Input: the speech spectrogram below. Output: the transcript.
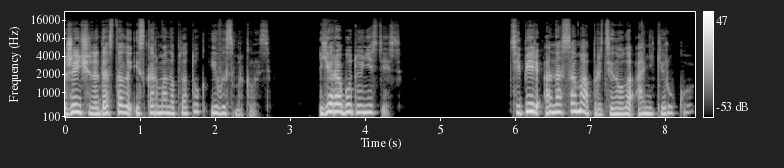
Женщина достала из кармана платок и высморкалась. «Я работаю не здесь». Теперь она сама протянула Анике руку.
